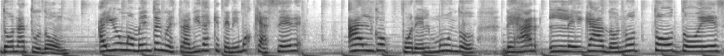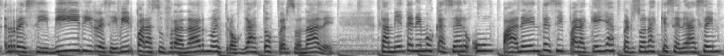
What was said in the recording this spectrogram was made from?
dona tu don. Hay un momento en nuestra vida que tenemos que hacer algo por el mundo, dejar legado. No todo es recibir y recibir para sufranar nuestros gastos personales. También tenemos que hacer un paréntesis para aquellas personas que se le hacen,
